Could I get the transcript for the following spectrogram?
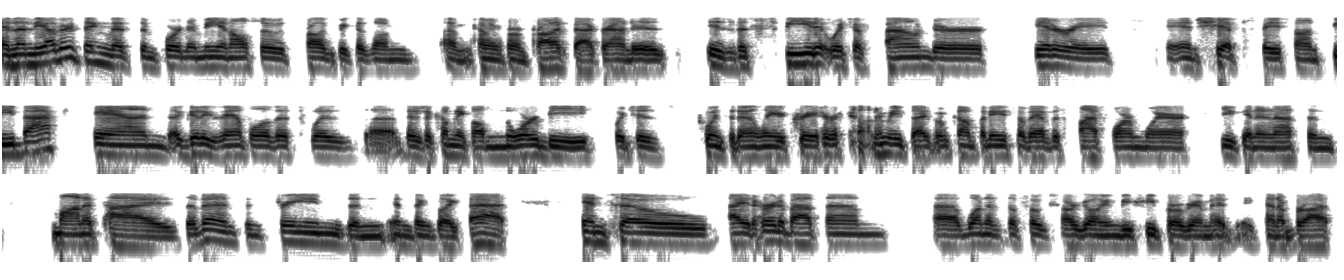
And then the other thing that's important to me, and also it's probably because I'm I'm coming from a product background, is is the speed at which a founder iterates and ships based on feedback. And a good example of this was uh, there's a company called Norby, which is coincidentally a creator economy type of company. So they have this platform where you can, in essence, monetize events and streams and, and things like that. And so I had heard about them. Uh, one of the folks our going VC program had, kind of brought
